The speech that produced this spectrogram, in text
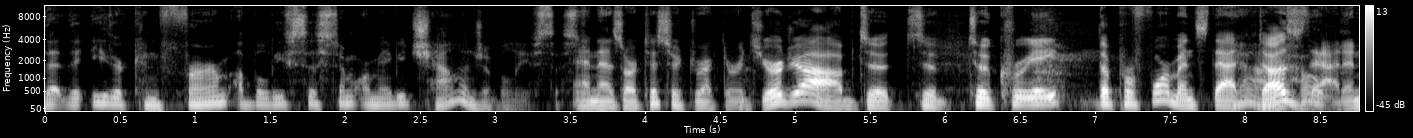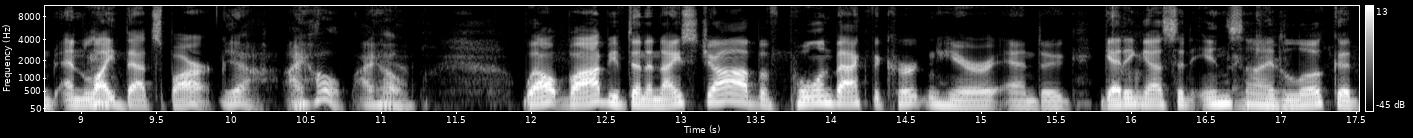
that, that either confirm a belief system or maybe challenge a belief system. And as artistic director, it's your job to to to create the performance that Yeah, does that and and light that spark. yeah, I hope. I hope. Well, Bob, you've done a nice job of pulling back the curtain here and uh, getting us an inside look at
